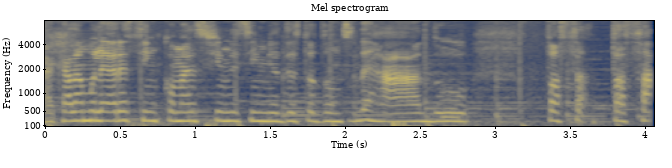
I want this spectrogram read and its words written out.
Aquela mulher assim que começa o filme assim, meu Deus, tá dando tudo errado. Tá, tá só.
